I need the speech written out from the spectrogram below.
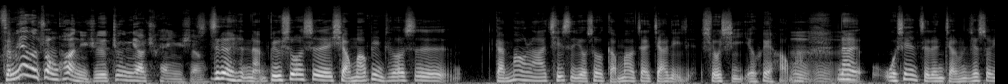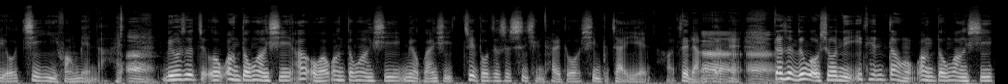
什么样的状况你觉得就应该要去看医生？这个很难，比如说是小毛病，比如说是感冒啦，其实有时候感冒在家里休息也会好嘛。嗯嗯。那我现在只能讲的就是有记忆方面的，嗯，比如说就忘东忘西啊，我要忘东忘西没有关系，最多就是事情太多，心不在焉。好，这两个哎。嗯。但是如果说你一天到晚忘东忘西，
